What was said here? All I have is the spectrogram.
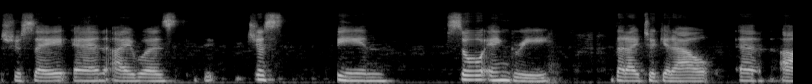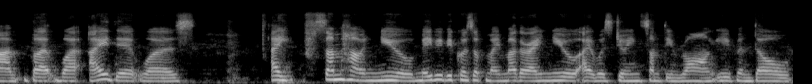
should say, and I was just being so angry that I took it out. And um, but what I did was I somehow knew, maybe because of my mother, I knew I was doing something wrong, even though,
